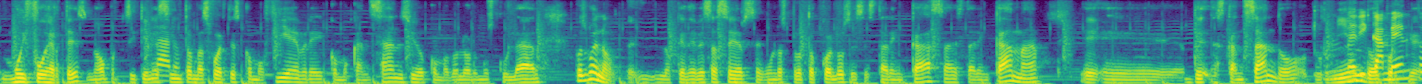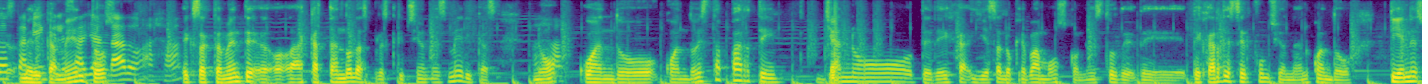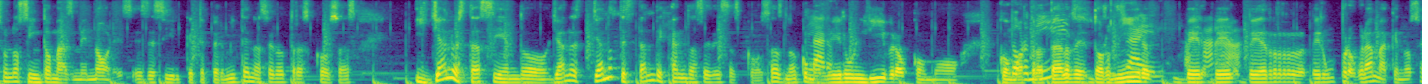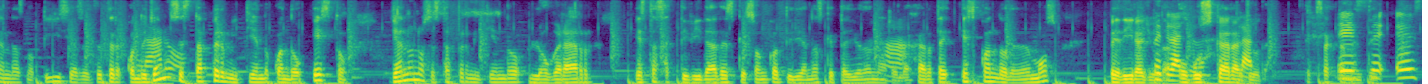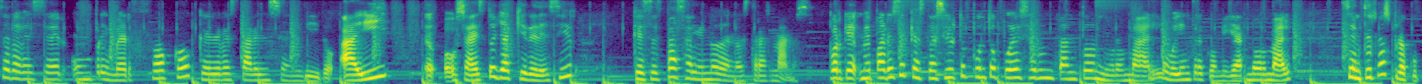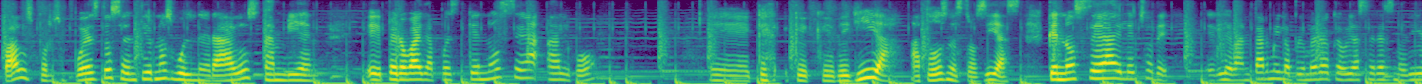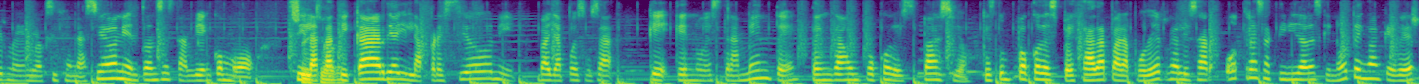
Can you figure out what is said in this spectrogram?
muy fuertes, ¿no? Porque si tienes síntomas fuertes como fiebre, como cansancio, como dolor muscular, pues bueno, eh, lo que debes hacer según los protocolos es estar en casa, estar en cama, eh, eh, descansando, durmiendo. Medicamentos también que les hayan dado. Ajá. Exactamente, acatando las prescripciones médicas, ¿no? Cuando, cuando esta parte ya no te deja, y es a lo que vamos con esto de, de dejar de ser funcional cuando tienes unos síntomas menores, es decir, que te permiten hacer otras cosas y ya no estás siendo, ya no, ya no te están dejando hacer esas cosas, ¿no? Como leer un libro, como, como tratar de dormir, ver, ver, ver, ver, un programa que no sean las noticias, etcétera. Cuando ya nos está permitiendo, cuando esto ya no nos está permitiendo lograr estas actividades que son cotidianas que te ayudan a relajarte, es cuando debemos pedir ayuda, o buscar ayuda. Ese, ese debe ser un primer foco que debe estar encendido. Ahí, eh, o sea, esto ya quiere decir que se está saliendo de nuestras manos. Porque me parece que hasta cierto punto puede ser un tanto normal, lo voy a entrecomillar normal, sentirnos preocupados, por supuesto, sentirnos vulnerados también. Eh, pero vaya, pues que no sea algo eh, que, que, de guía a todos nuestros días, que no sea el hecho de eh, levantarme y lo primero que voy a hacer es medirme mi oxigenación y entonces también como si la taquicardia y la presión y vaya pues, o sea, que, que, nuestra mente tenga un poco de espacio, que esté un poco despejada para poder realizar otras actividades que no tengan que ver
